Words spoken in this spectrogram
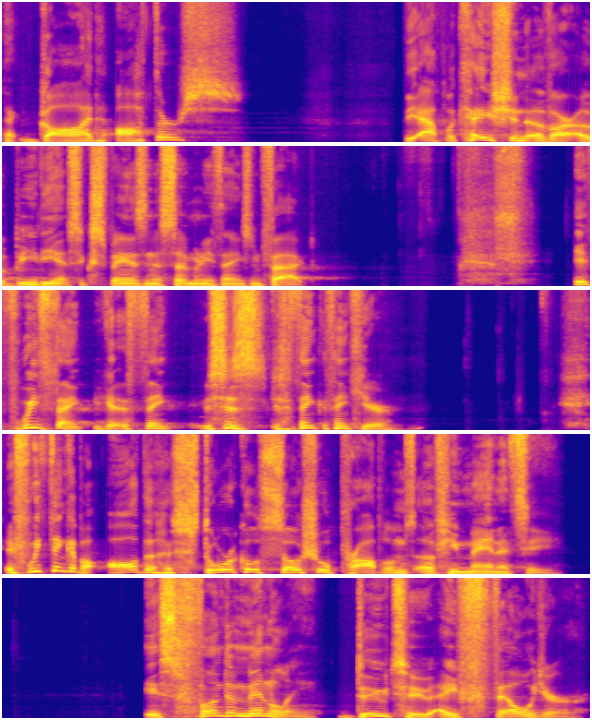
that God authors, the application of our obedience expands into so many things. In fact, if we think, you get to think, this is, think, think here. If we think about all the historical social problems of humanity, is fundamentally due to a failure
